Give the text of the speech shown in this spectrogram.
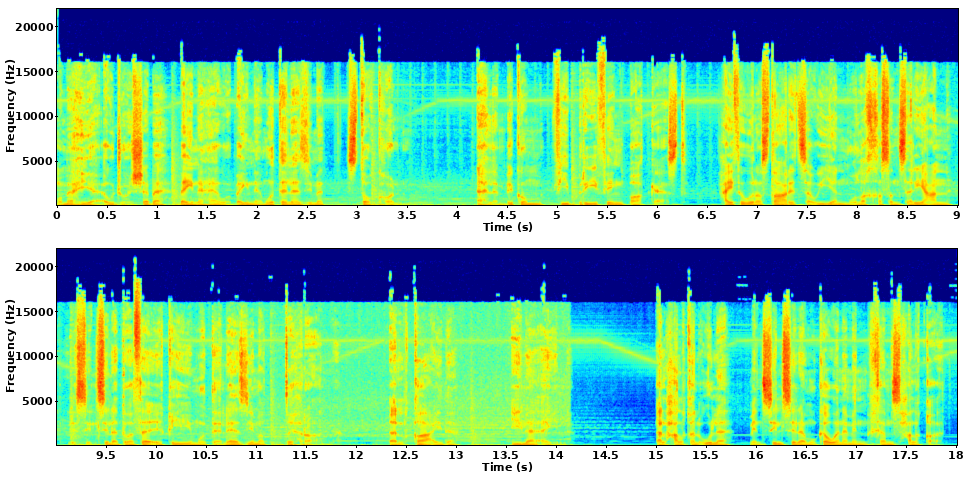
وما هي أوجه الشبه بينها وبين متلازمة ستوكهولم أهلا بكم في بريفينج بودكاست حيث نستعرض سويا ملخصا سريعا لسلسلة وثائق متلازمة طهران القاعدة إلى أين؟ الحلقة الأولى من سلسلة مكونة من خمس حلقات.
